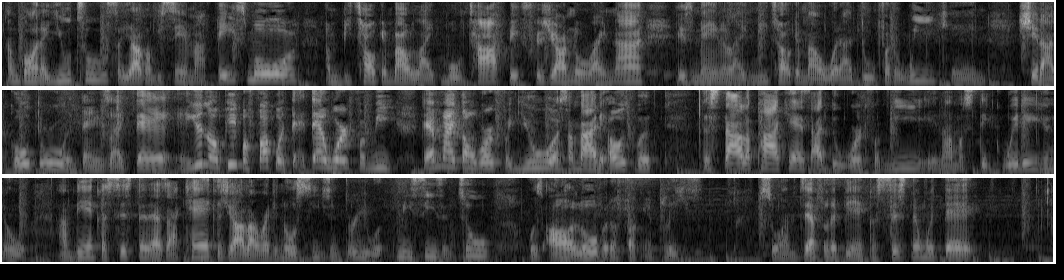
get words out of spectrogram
I'm going to YouTube, so y'all gonna be seeing my face more. I'm gonna be talking about like more topics, cause y'all know right now it's mainly like me talking about what I do for the week and shit I go through and things like that. And you know, people fuck with that. That work for me. That might don't work for you or somebody else, but the style of podcast I do work for me, and I'm gonna stick with it. You know, I'm being consistent as I can, cause y'all already know season three with me. Season two was all over the fucking place. So I'm definitely being consistent with that.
